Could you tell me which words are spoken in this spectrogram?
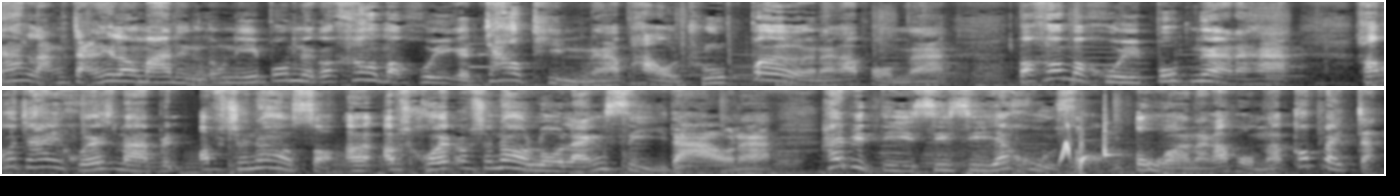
นะ หลังจากที่เรามาถึงตรงนี้ปุ๊บเนี่ยก็เข้ามาคุยกับเจ้าถิ่นนะเผ่าทรูเปอร์นะครับผมนะพอเข้ามาคุยปุ๊บเนี่ยนะฮะ เขาก็จะให้เควสมาเป็นออปชั่นอลสองเอ่อเควสออปชั่นอลโลแรงสี่ดาวนะให้ไปตีซีซียะขู่สองตัวนะครับผมนะก็ไปจัด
